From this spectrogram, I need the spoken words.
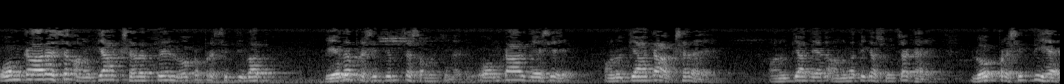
ओंकार से अनुज्ञाक्षरत्व लोक प्रसिद्धिवत वेद प्रसिद्धि से समझना ओंकार जैसे अनुज्ञा का अक्षर है। अनुज्ञा देना अनुमति का सूचक है, लोक प्रसिद्धि है,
